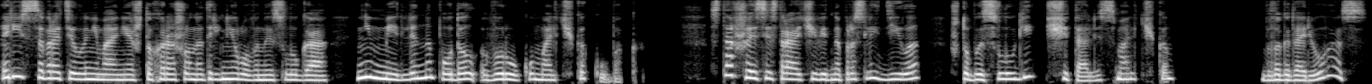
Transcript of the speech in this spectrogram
Рис обратил внимание, что хорошо натренированный слуга немедленно подал в руку мальчика кубок. Старшая сестра, очевидно, проследила, чтобы слуги считались с мальчиком. — Благодарю вас,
